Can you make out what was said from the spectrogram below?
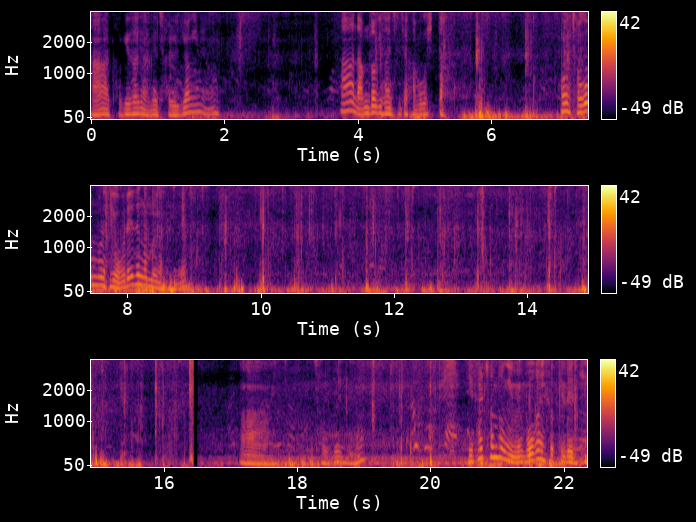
아, 덕유산이 완전 절경이네요. 아, 남덕유산 진짜 가보고 싶다. 어, 저 건물은 되게 오래된 건물 같은데. 아, 이쪽도 절벽이네. 이 살천동이 왜 뭐가 있었길래 이렇게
